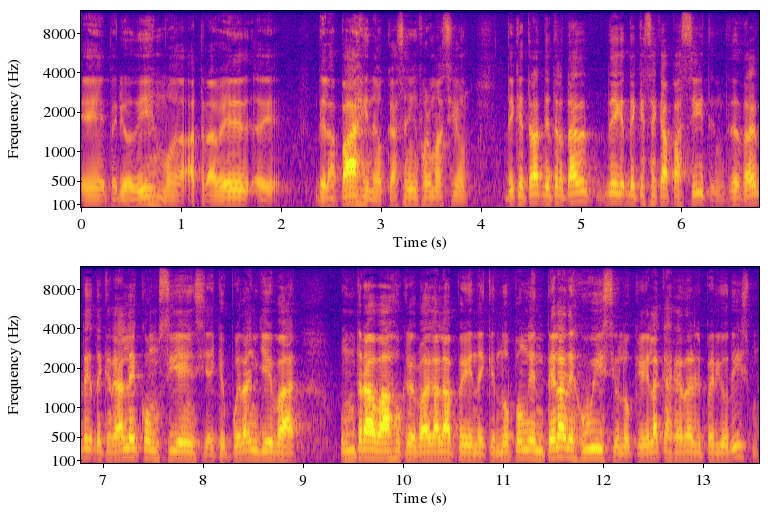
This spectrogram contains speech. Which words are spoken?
eh, periodismo a, través de la página o que hacen información, de, que tratar de, de que se capaciten, de tratar de, de crearle conciencia y que puedan llevar un trabajo que valga la pena y que no ponga en tela de juicio lo que es la carrera del periodismo.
